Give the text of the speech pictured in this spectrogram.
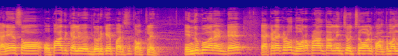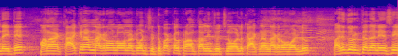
కనీసం ఉపాధి కలిగి దొరికే పరిస్థితి ఉండలేదు. ఎందుకు అని అంటే ఎక్కడెక్కడో దూర ప్రాంతాల నుంచి వచ్చిన వాళ్ళు కొంతమంది అయితే మన కాకినాడ నగరంలో ఉన్నటువంటి చుట్టుపక్కల ప్రాంతాల నుంచి వచ్చిన వాళ్ళు కాకినాడ నగరం వాళ్ళు పని దొరుకుతుంది అనేసి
